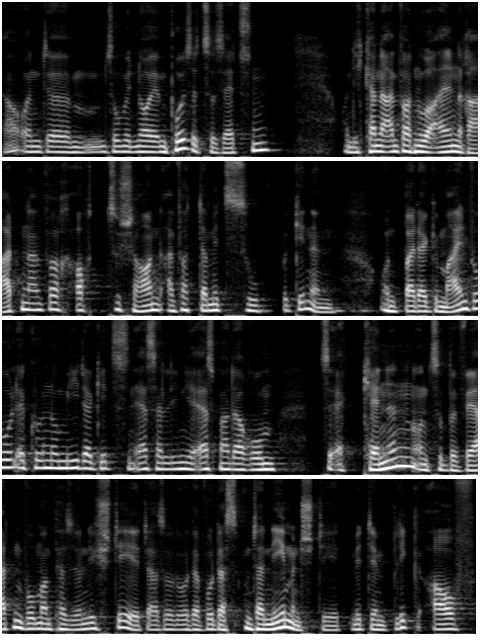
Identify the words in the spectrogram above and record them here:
ja, und ähm, somit neue Impulse zu setzen. Und ich kann einfach nur allen raten, einfach auch zu schauen, einfach damit zu beginnen. Und bei der Gemeinwohlökonomie, da geht es in erster Linie erstmal darum, zu erkennen und zu bewerten, wo man persönlich steht, also oder wo das Unternehmen steht, mit dem Blick auf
